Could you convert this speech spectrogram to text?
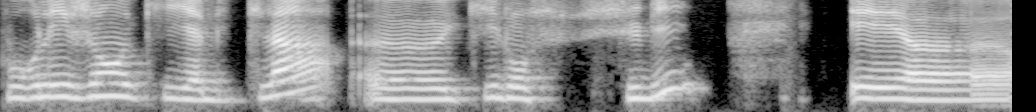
pour les gens qui habitent là, euh, qui l'ont subi? Et euh,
